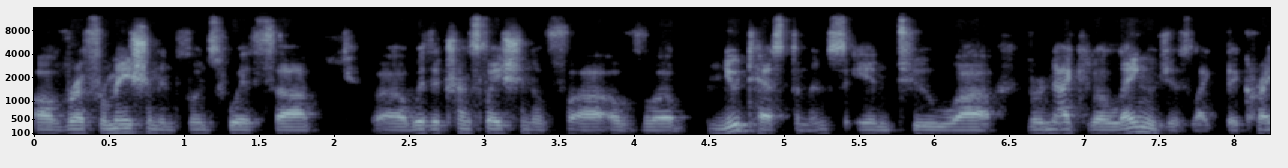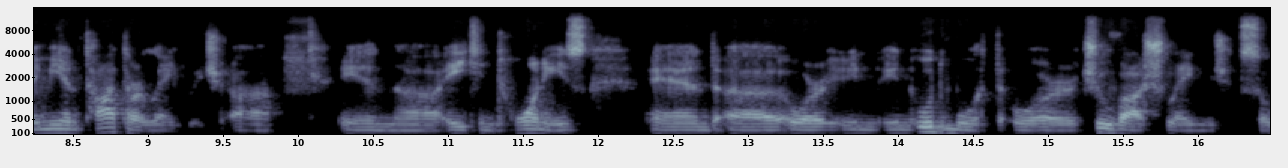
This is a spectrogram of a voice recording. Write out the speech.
of Reformation influence with uh, uh with the translation of of New Testaments into vernacular languages like the Crimean Tatar language in 1820s and uh, or in in Udmurt or Chuvash language and so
